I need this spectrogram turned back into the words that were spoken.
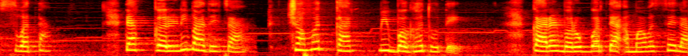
स्वतः त्या कर्णीबाधेचा चमत्कार मी बघत होते. कारण बरोबर त्या अमावस्येला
